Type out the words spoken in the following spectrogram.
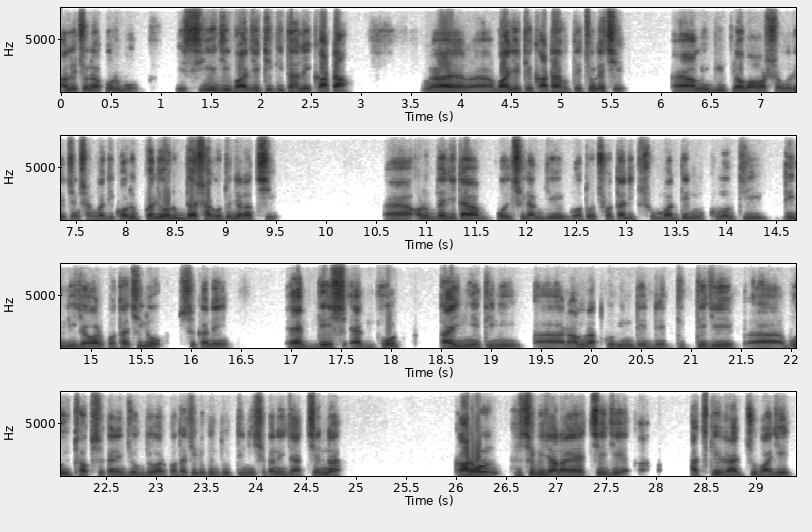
আলোচনা করব যে সিএজি বাজেটে কি তাহলে কাটা বাজেটে কাটা হতে চলেছে? আমি বিপ্লব আমার সঙ্গে রয়েছেন সাংবাদিক অরূপ কালী। অরূপদা স্বাগত জানাচ্ছি। আহ, অরূপদা যেটা বলছিলাম যে গত ছ তারিখ সোমবার দিন মুখ্যমন্ত্রী দিল্লি যাওয়ার কথা ছিল। সেখানে এক দেশ এক ভোট তাই নিয়ে তিনি রামনাথ কোবিন্দের নেতৃত্বে যে বৈঠক সেখানে যোগ দেওয়ার কথা ছিল কিন্তু তিনি সেখানে যাচ্ছেন না। কারণ হিসেবে জানা যাচ্ছে যে আজকের রাজ্য বাজেট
